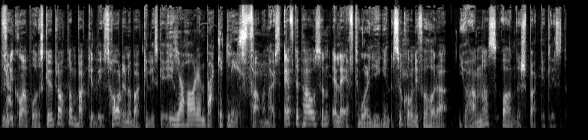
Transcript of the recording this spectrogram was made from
För det kommer jag på. Ska vi prata om bucket list? Har du någon bucket list grejer? Jag har en bucket list. Fan vad nice. Efter pausen, eller efter vår jingel, så kommer ni få höra Johannas och Anders bucket list.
